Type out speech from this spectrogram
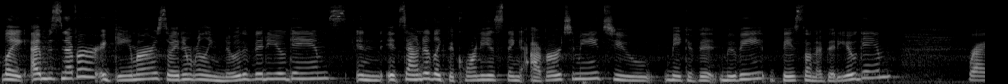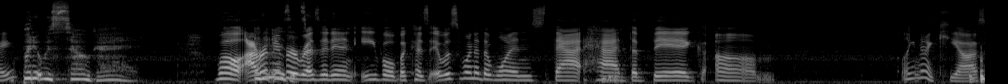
like I was never a gamer, so I didn't really know the video games, and it sounded like the corniest thing ever to me to make a vi- movie based on a video game. Right. But it was so good. Well, I And remember it's- Resident Evil because it was one of the ones that had the big, um, like not a kiosk,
